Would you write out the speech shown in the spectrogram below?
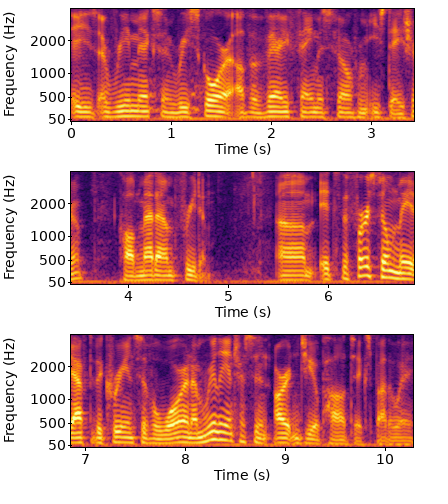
is a remix and rescore of a very famous film from East Asia called Madame Freedom. Um, it's the first film made after the Korean Civil War, and I'm really interested in art and geopolitics, by the way.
